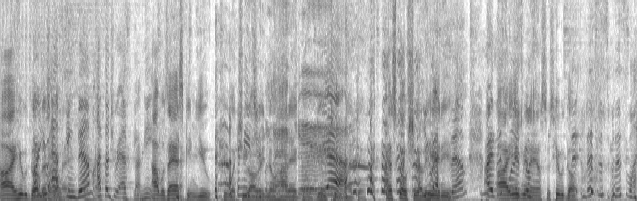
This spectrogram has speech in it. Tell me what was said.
All right, here we go. Are you Let's go. asking them? I thought you were asking me. I was asking you for what you need you already know how that goes. Them Yeah. two right there. Let's go, Shirley. You Here it is. them? All right, this All right, one is ignorant from- answers. Here we go. Th- This is this one.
